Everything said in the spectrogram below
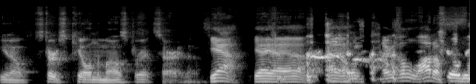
you know, starts killing the mouse droid. Sorry, that's Yeah, yeah, yeah, yeah. There's, there's a lot of Kill fun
